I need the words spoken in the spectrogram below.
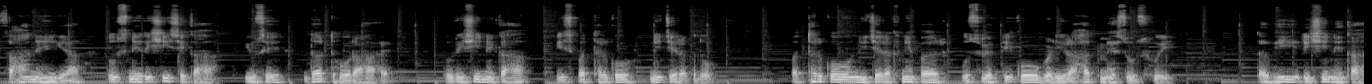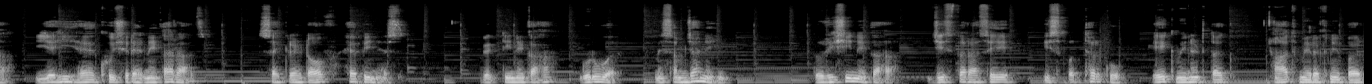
सहा नहीं गया तो उसने ऋषि से कहा कि उसे दर्द हो रहा है। तो ऋषि ने कहा, इस पत्थर को नीचे रख दो। पत्थर को नीचे रखने पर उस व्यक्ति को बड़ी राहत महसूस हुई। तभी ऋषि ने कहा, यही है खुश रहने का राज सेक्रेट ऑफ़ हैप्पीनेस व्यक्ति ने कहा, गुरुवर, मैं समझा नहीं। तो ऋषि ने कहा, जिस तरह से इस पत्थर को एक मिनट तक हाथ में रखने पर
